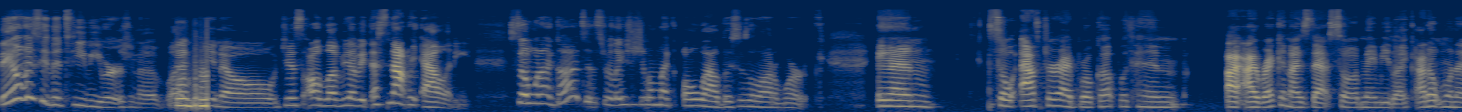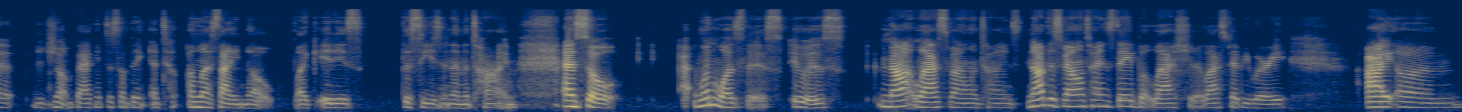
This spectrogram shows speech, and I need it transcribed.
They only see the tv version of like mm-hmm. you know just all lovey-dovey. That's not reality So when I got into this relationship, I'm like, oh wow, this is a lot of work. And so after I broke up with him, I, I recognized that. So it made me like, I don't want to jump back into something until unless I know like it is the season and the time. And so uh, when was this? It was not last Valentine's, not this Valentine's Day, but last year, last February. I um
